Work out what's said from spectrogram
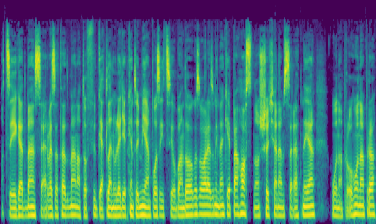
a cégedben, szervezetedben, attól függetlenül egyébként, hogy milyen pozícióban dolgozol, ez mindenképpen hasznos, hogyha nem szeretnél hónapról hónapra,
